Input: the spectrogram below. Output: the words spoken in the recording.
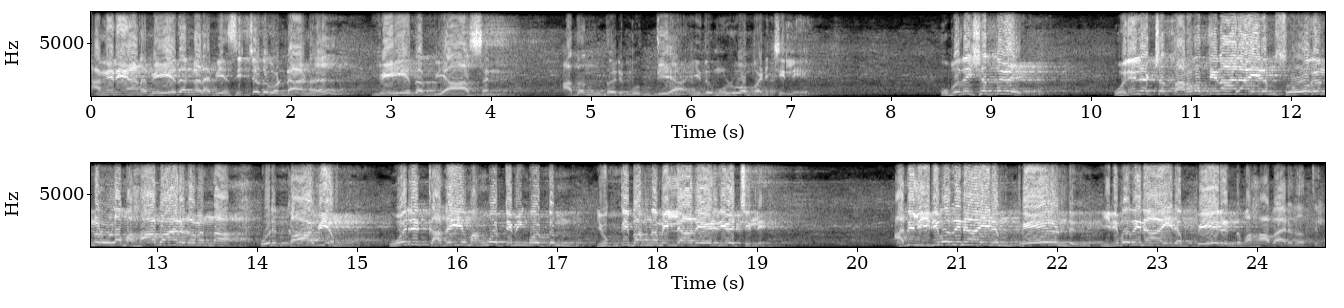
അങ്ങനെയാണ് വേദങ്ങളെ വ്യസിച്ചത് കൊണ്ടാണ് വേദവ്യാസൻ. അതെന്തൊരു ബുദ്ധിയ ഇത് മുഴുവൻ പഠിച്ചില്ലേ? ഉപനിഷത്തുകൾ ഒരു ലക്ഷത്തി അറുപത്തിനാലായിരം ശ്ലോകങ്ങളുള്ള മഹാഭാരതം എന്ന ഒരു കാവ്യം ഒരു കഥയും അങ്ങോട്ടും ഇങ്ങോട്ടും യുക്തിഭംഗമില്ലാതെ എഴുതി വെച്ചില്ലേ? അതിൽ ഇരുപതിനായിരം പേരുണ്ട്. ഇരുപതിനായിരം പേരുണ്ട് മഹാഭാരതത്തിൽ.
